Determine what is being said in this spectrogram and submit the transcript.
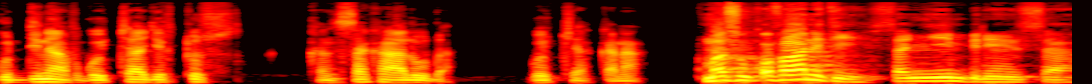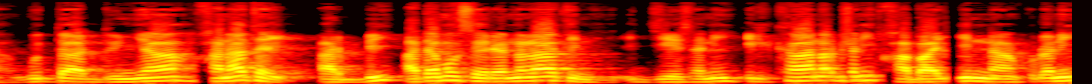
guddinaaf gochaa jirtus kan sakaaluudha gochi akkanaa. Masu qofaaniti sanyiin bineensa guddaa addunyaa kana ta'e arbi adamoo seeraan alaatiin ijjeesanii ilkaan arbi shanii habaayyinaan kudhanii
